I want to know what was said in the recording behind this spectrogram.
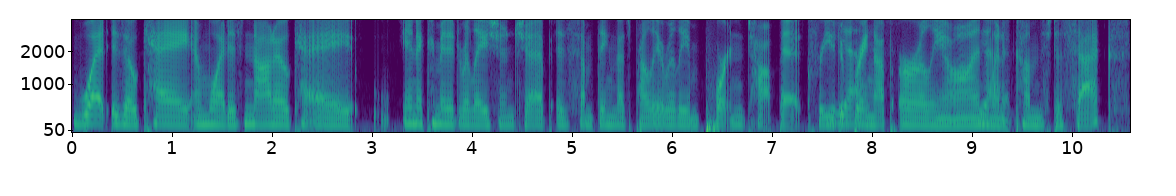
what is okay and what is not okay in a committed relationship is something that's probably a really important topic for you to bring up early on Yeah. when it comes to sex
